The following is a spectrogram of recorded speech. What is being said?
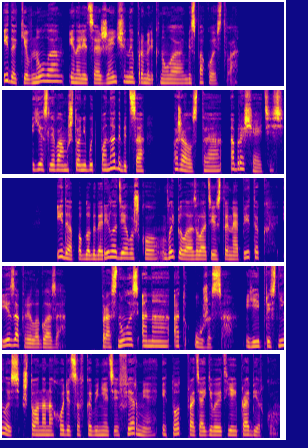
Ида кивнула, и на лице женщины промелькнуло беспокойство. Если вам что-нибудь понадобится, пожалуйста, обращайтесь». Ида поблагодарила девушку, выпила золотистый напиток и закрыла глаза. Проснулась она от ужаса. Ей приснилось, что она находится в кабинете ферме, и тот протягивает ей пробирку.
